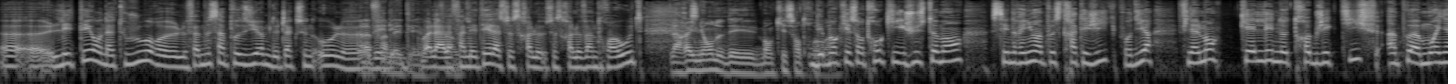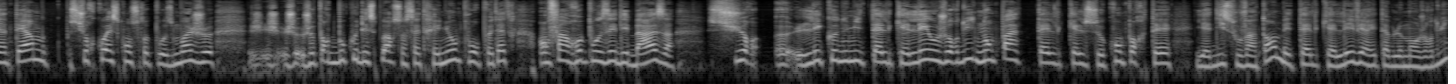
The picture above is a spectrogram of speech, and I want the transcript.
euh, l'été, on a toujours euh, le fameux symposium de Jackson Hole. euh, À la des- fin de l'été, Voilà, à la fin de l'été. Là, ce sera le ce sera le 23 août. La réunion de, des banquiers centraux. des hein. banquiers centraux qui justement c'est une réunion un peu stratégique pour dire finalement quel est notre objectif un peu à moyen terme sur quoi est-ce qu'on se repose? Moi je je, je- porte beaucoup d'espoir sur cette réunion pour peut-être enfin reposer des bases sur euh, l'économie telle qu'elle est aujourd'hui non pas telle qu'elle se comportait il y a 10 ou 20 ans mais telle qu'elle est véritablement aujourd'hui.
